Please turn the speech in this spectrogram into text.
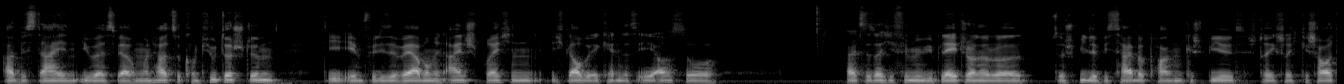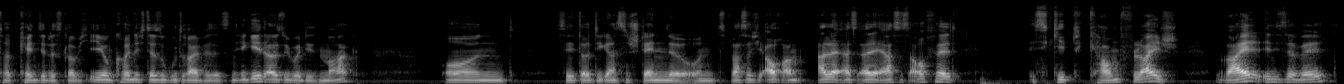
aber bis dahin über das Werbung. Man hört so Computerstimmen die eben für diese Werbungen einsprechen. Ich glaube, ihr kennt das eh aus so, falls ihr solche Filme wie Blade Runner oder so Spiele wie Cyberpunk gespielt, Strich, geschaut habt, kennt ihr das, glaube ich, eh und könnt euch da so gut reinversetzen. Ihr geht also über diesen Markt und seht dort die ganzen Stände und was euch auch am aller, als allererstes auffällt, es gibt kaum Fleisch. Weil in dieser Welt,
